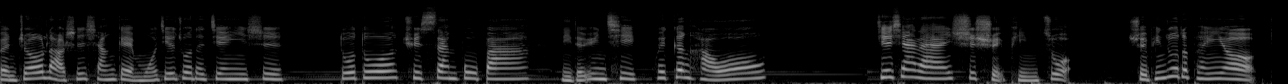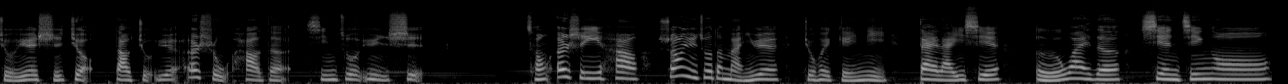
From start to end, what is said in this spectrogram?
本周老师想给摩羯座的建议是：多多去散步吧，你的运气会更好哦。接下来是水瓶座，水瓶座的朋友，九月十九到九月二十五号的星座运势，从二十一号双鱼座的满月就会给你带来一些。额外的现金哦，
